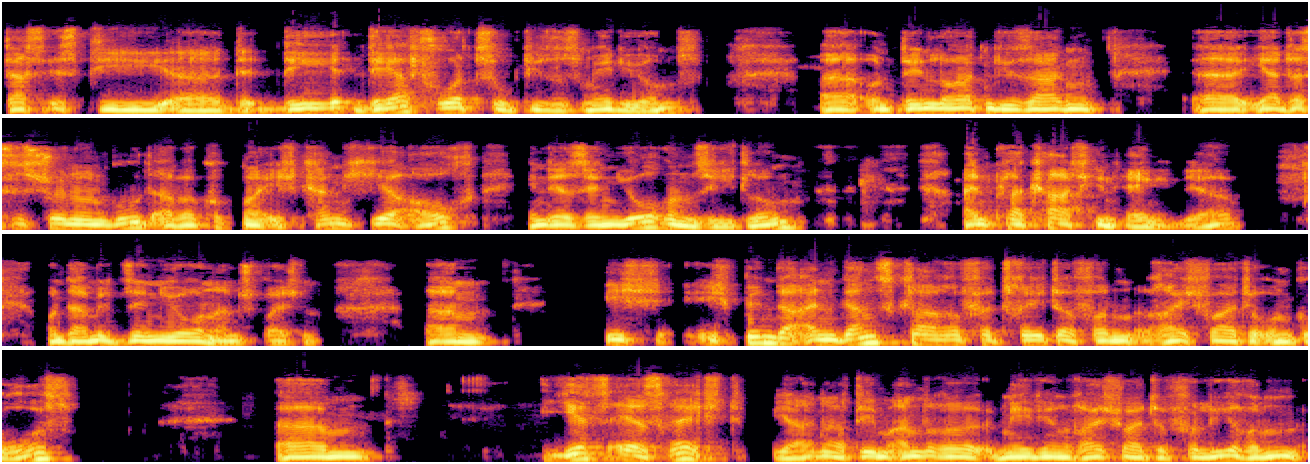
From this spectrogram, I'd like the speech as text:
das ist die, äh, de, der Vorzug dieses Mediums. Äh, und den Leuten, die sagen, äh, ja, das ist schön und gut, aber guck mal, ich kann hier auch in der Seniorensiedlung ein Plakat hinhängen, ja, und damit Senioren ansprechen. Ähm, ich, ich bin da ein ganz klarer Vertreter von Reichweite und Groß. Ähm, jetzt erst recht, ja, nachdem andere Medien Reichweite verlieren,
